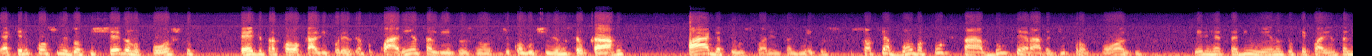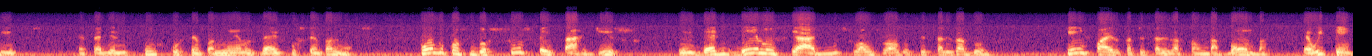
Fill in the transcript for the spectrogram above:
É aquele consumidor que chega no posto, pede para colocar ali, por exemplo, 40 litros no, de combustível no seu carro, paga pelos 40 litros, só que a bomba, por estar adulterada de propósito, ele recebe menos do que 40 litros. Recebe ali 5% a menos, 10% a menos. Quando o consumidor suspeitar disso, ele deve denunciar isso aos órgãos fiscalizadores. Quem faz essa fiscalização da bomba é o IPEM,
